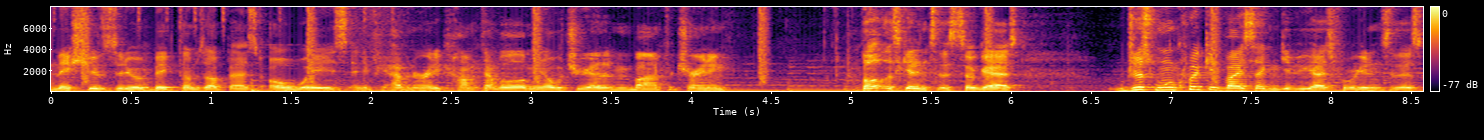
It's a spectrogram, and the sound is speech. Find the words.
Make sure you give this video a big thumbs up as always. And if you haven't already, comment down below. Let me know what you guys have been buying for training. But let's get into this. So guys, just one quick advice I can give you guys before we get into this.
